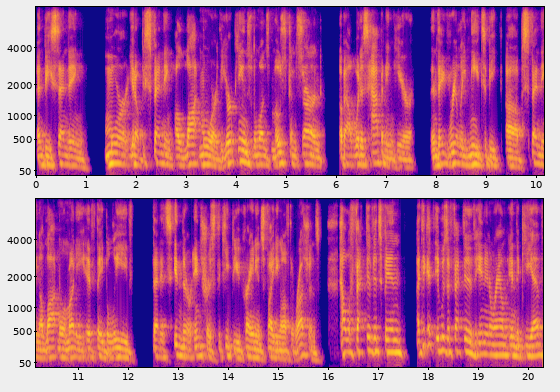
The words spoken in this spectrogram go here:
and be sending more, you know, be spending a lot more. The Europeans are the ones most concerned about what is happening here. And they really need to be uh, spending a lot more money if they believe that it's in their interest to keep the Ukrainians fighting off the Russians. How effective it's been, I think it, it, was effective in and around in the Kiev,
